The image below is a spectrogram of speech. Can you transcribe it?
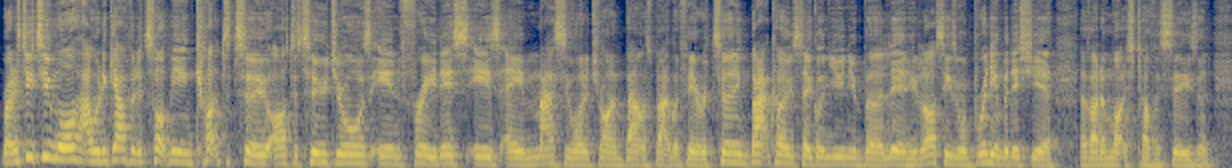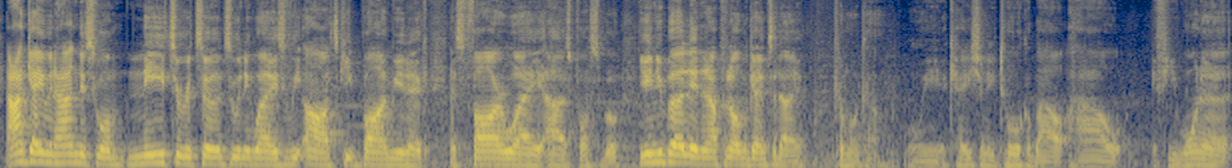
Right, let's do two more, and with the gap at the top being cut to two after two draws in three. This is a massive one to try and bounce back with here. Returning back home to take on Union Berlin, who last season were brilliant, but this year have had a much tougher season. Our game in hand, this one, need to return to winning ways if we are to keep Bayern Munich as far away as possible. Union Berlin in our penultimate game today. Come on, Carl. We occasionally talk about how if you want to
